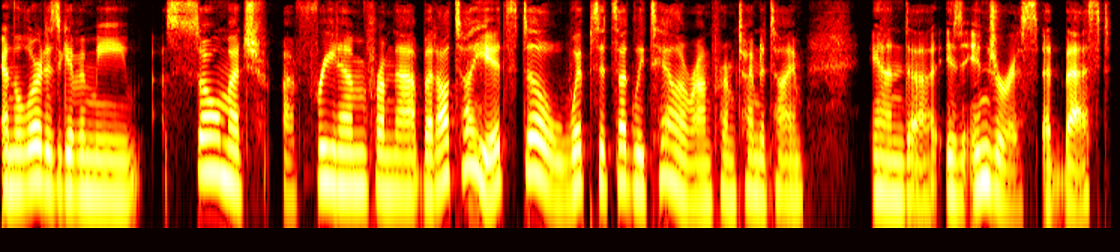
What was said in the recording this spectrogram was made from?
And the Lord has given me so much uh, freedom from that. But I'll tell you, it still whips its ugly tail around from time to time and uh, is injurious at best.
